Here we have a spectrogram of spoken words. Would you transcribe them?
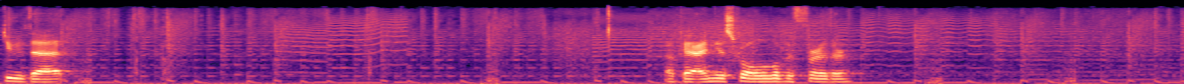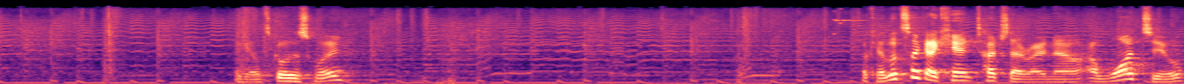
do that. Okay, I need to scroll a little bit further. Let's go this way. Okay, looks like I can't touch that right now. I want to.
